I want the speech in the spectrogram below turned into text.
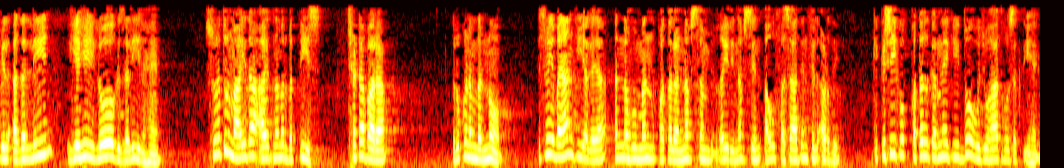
فی ادلین یہی لوگ ذلیل ہیں۔ سورت المائدہ آیت نمبر بتیس، چھٹا پارا رکو نمبر نو۔ اس میں یہ بیان کیا گیا انہ من قتل نفسم بغیر نفس او فساد فی الارض، کہ کسی کو قتل کرنے کی دو وجوہات ہو سکتی ہیں۔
